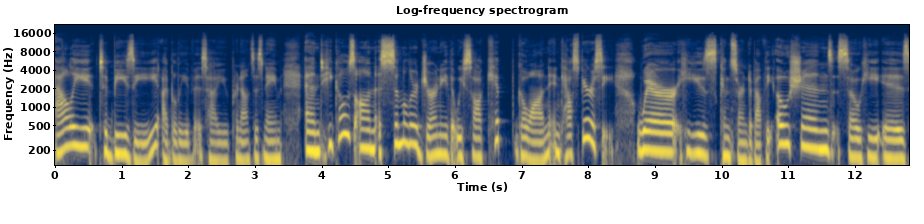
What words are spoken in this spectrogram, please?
Ali Tabrizi, I believe is how you pronounce his name. And he goes on a similar journey that we saw Kip go on in Cowspiracy, where he's concerned about the oceans. So, he is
